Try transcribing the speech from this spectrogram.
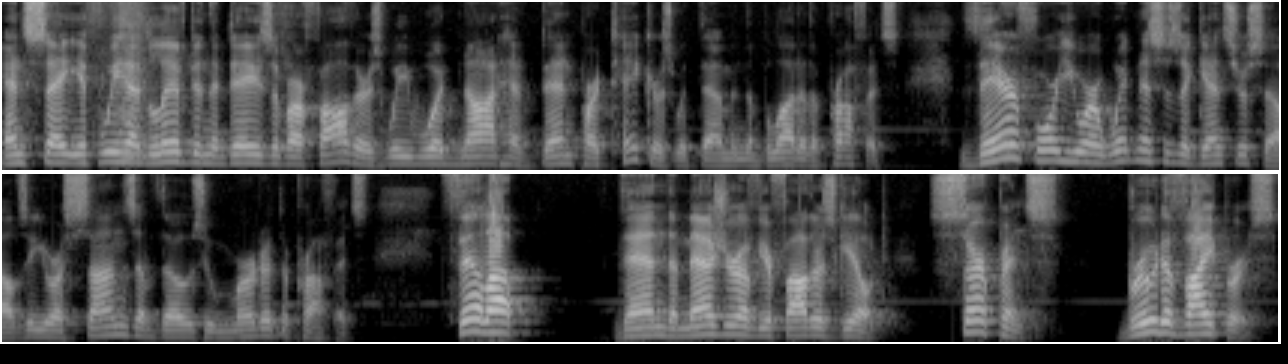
and say, If we had lived in the days of our fathers, we would not have been partakers with them in the blood of the prophets. Therefore, you are witnesses against yourselves that you are sons of those who murdered the prophets. Fill up then the measure of your father's guilt. Serpents, brood of vipers,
